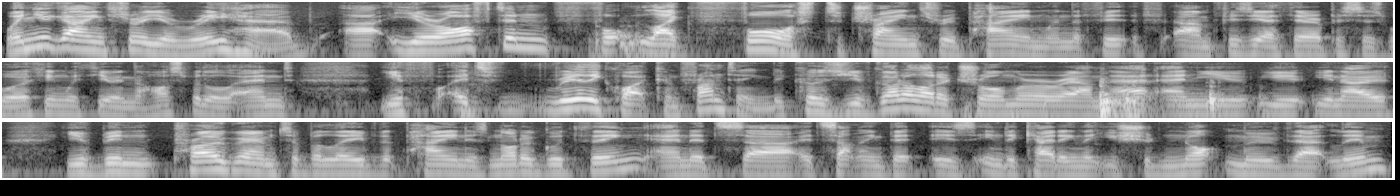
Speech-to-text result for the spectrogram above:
when you're going through your rehab, uh, you're often for, like forced to train through pain when the um, physiotherapist is working with you in the hospital, and it's really quite confronting because you've got a lot of trauma around that, and you you you know you've been programmed to believe that pain is not a good thing, and it's uh, it's something that is indicating that you should not move that limb,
